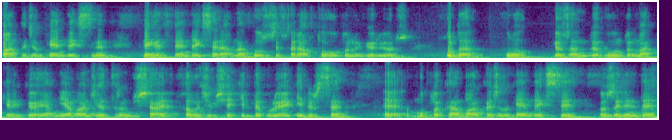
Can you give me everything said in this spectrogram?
bankacılık endeksinin negatif endekse rağmen pozitif tarafta olduğunu görüyoruz. Burada bunu göz önünde bulundurmak gerekiyor. Yani yabancı yatırımcı şayet kalıcı bir şekilde buraya gelirse e, mutlaka bankacılık endeksi özelinde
